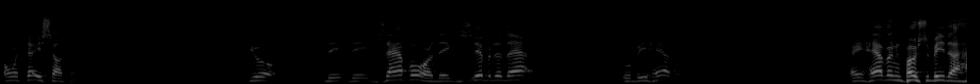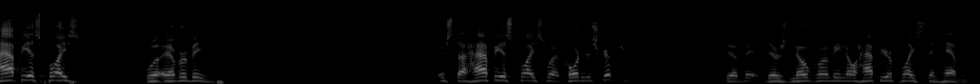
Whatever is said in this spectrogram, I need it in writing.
I want to tell you something. you the, the example or the exhibit of that will be heaven. Ain't heaven supposed to be the happiest place we'll ever be? It's the happiest place, according to scriptures. Be, there's no going to be no happier place than heaven.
